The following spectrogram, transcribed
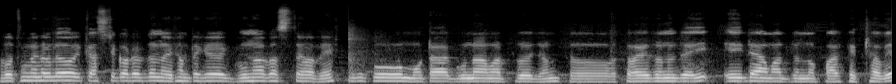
প্রথমে হলো ওই কাজটি করার জন্য এখান থেকে গুণা বাঁচতে হবে। কিন্তু মোটা গুণা আমার প্রয়োজন তো চয়েস অনুযায়ী এইটা আমার জন্য পারফেক্ট হবে।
